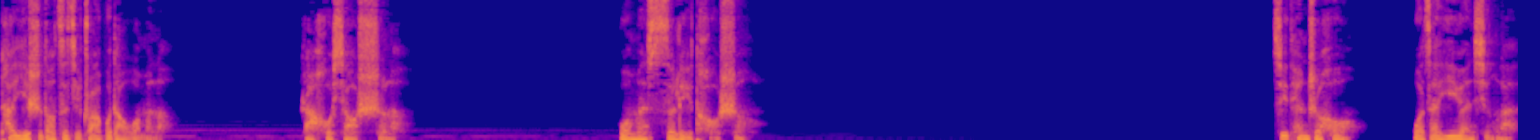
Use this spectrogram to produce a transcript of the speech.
他意识到自己抓不到我们了，然后消失了。我们死里逃生。几天之后，我在医院醒来。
